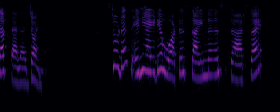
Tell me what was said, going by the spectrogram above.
subtalar joint. Students, any idea what is sinus tarsi?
